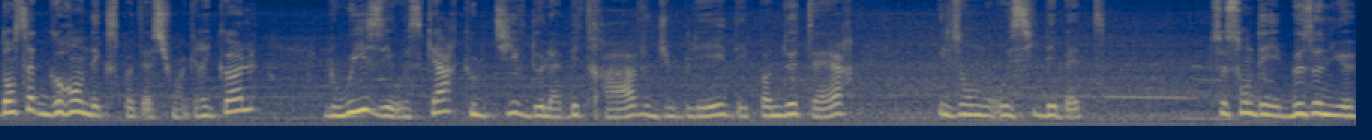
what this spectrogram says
Dans cette grande exploitation agricole, Louise et Oscar cultivent de la betterave, du blé, des pommes de terre. Ils ont aussi des bêtes. Ce sont des besogneux,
